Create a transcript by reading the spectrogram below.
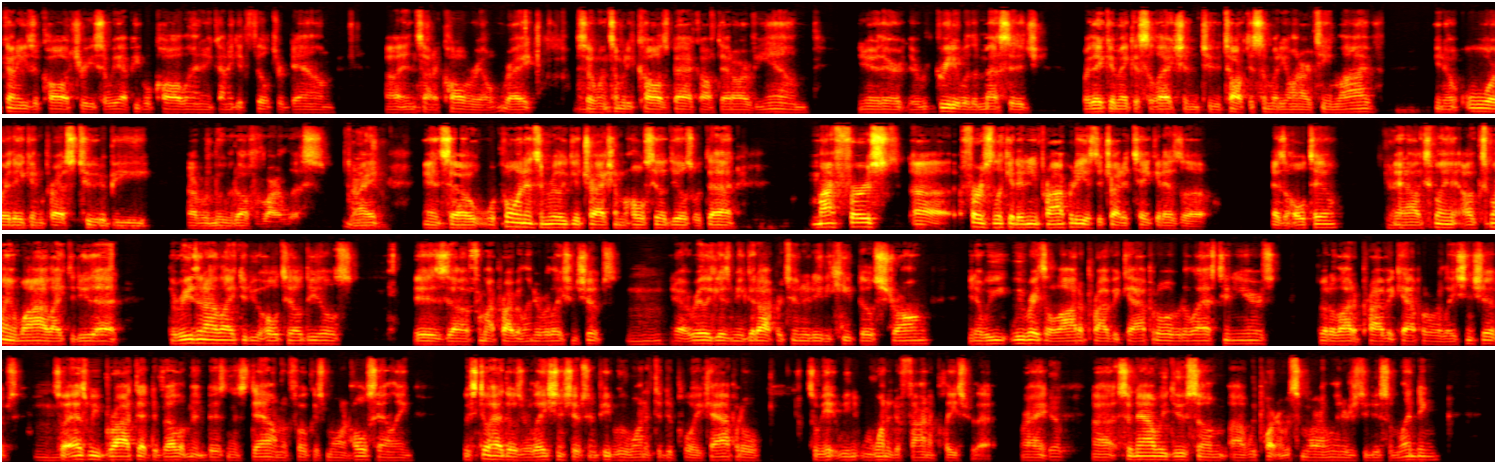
we kind of use a call tree. So we have people call in and kind of get filtered down uh, inside a CallRail, right? So when somebody calls back off that RVM, you know they're they're greeted with a message, or they can make a selection to talk to somebody on our team live, you know, or they can press two to be uh, removed off of our list, right? Gotcha. And so we're pulling in some really good traction on the wholesale deals with that. My first uh, first look at any property is to try to take it as a as a wholesale, Okay. and I'll explain I'll explain why I like to do that. The reason I like to do wholesale deals is uh, for my private lender relationships. Mm-hmm. You know, it really gives me a good opportunity to keep those strong. You know, we we raise a lot of private capital over the last ten years, built a lot of private capital relationships. Mm-hmm. So as we brought that development business down and focused more on wholesaling, we still had those relationships and people who wanted to deploy capital. So we we, we wanted to find a place for that, right? Yep. Uh, so now we do some. Uh, we partner with some of our lenders to do some lending,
